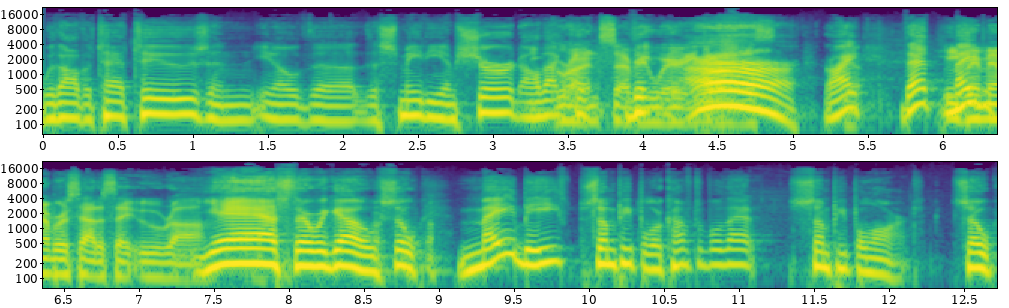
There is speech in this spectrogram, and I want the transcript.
with all the tattoos and you know the the medium shirt, all that grunts the- everywhere he Arr, right? That He maybe, remembers how to say oorah. Yes, there we go. So maybe some people are comfortable with that, some people aren't. So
